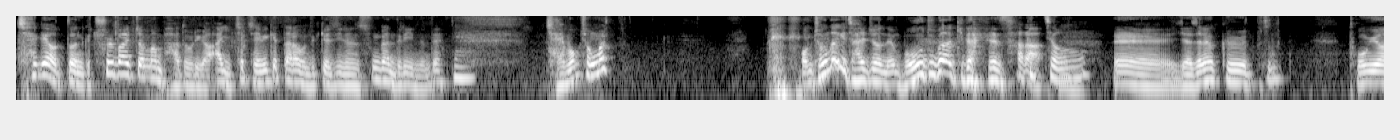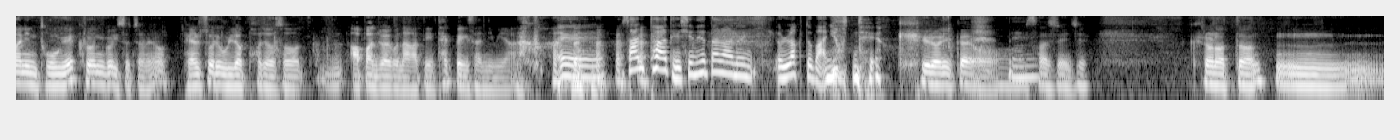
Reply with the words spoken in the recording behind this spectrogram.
책의 어떤 그 출발점만 봐도 우리가 아 이 책 재밌겠다라고 느껴지는 순간들이 있는데 네. 제목 정말 엄청나게 잘 지었네요. 모두가 기다리는 사람. 그렇죠. 예, 예전에 그 무슨 동요 아닌 동요에 그런 거 있었잖아요. 벨소리 울려 퍼져서 아빠인 줄 알고 나갔더니 택배 기사님이야라고. 예, 산타 대신 해달라는 연락도 많이 온대요. 그러니까요. 네. 사실 이제 그런 어떤 음,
